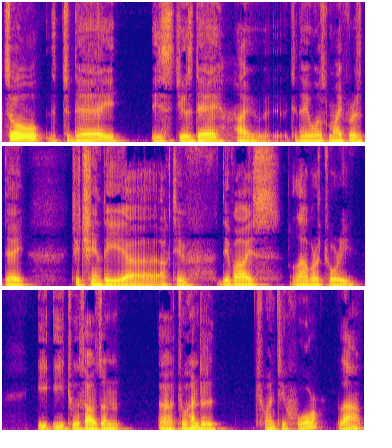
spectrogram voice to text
So today is Tuesday. I today was my first day teaching the uh, active device laboratory EE 2000 uh, 224 lab.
